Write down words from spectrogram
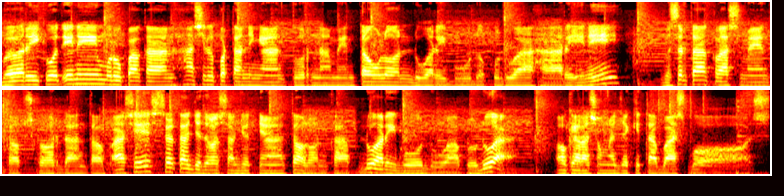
Berikut ini merupakan hasil pertandingan turnamen Toulon 2022 hari ini beserta klasmen top skor dan top assist serta jadwal selanjutnya Toulon Cup 2022. Oke langsung aja kita bahas bos.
